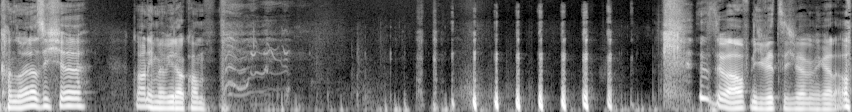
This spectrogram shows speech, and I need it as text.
kann sein, dass ich äh, gar nicht mehr wiederkomme. das ist überhaupt nicht witzig, fällt mir gerade auf.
